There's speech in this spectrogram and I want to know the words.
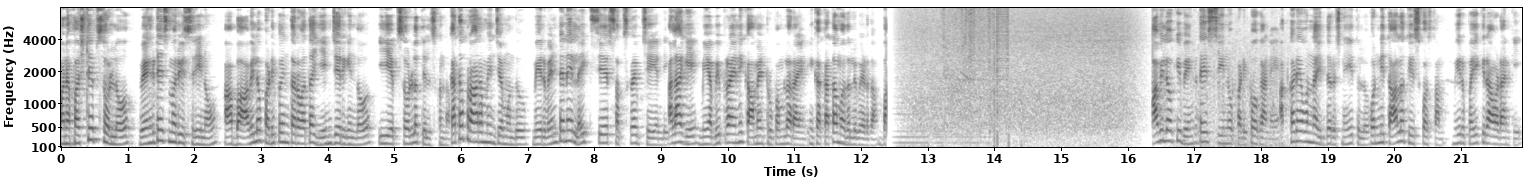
మన ఫస్ట్ ఎపిసోడ్లో వెంకటేష్ మరియు శ్రీను ఆ బావిలో పడిపోయిన తర్వాత ఏం జరిగిందో ఈ ఎపిసోడ్లో తెలుసుకుందాం. కథ ప్రారంభించే ముందు మీరు వెంటనే లైక్ షేర్ సబ్స్క్రైబ్ చేయండి. అలాగే మీ అభిప్రాయాన్ని కామెంట్ రూపంలో రాయండి. ఇంకా కథ మొదలు పెడదాం. బావిలోకి వెంకటేష్ శ్రీను పడిపోగానే అక్కడే ఉన్న ఇద్దరు స్నేహితులు కొన్ని తాళ్ళు తీసుకొస్తాం మీరు పైకి రావడానికి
